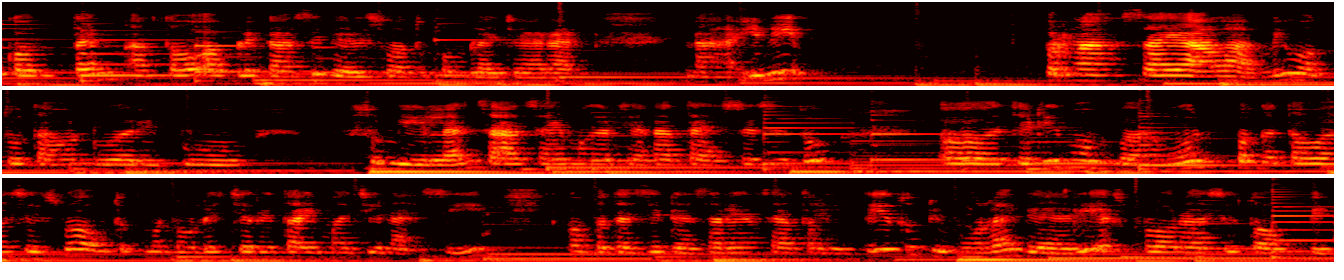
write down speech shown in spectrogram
konten atau aplikasi dari suatu pembelajaran. Nah, ini pernah saya alami waktu tahun 2009 saat saya mengerjakan tesis itu uh, jadi membangun pengetahuan siswa untuk menulis cerita imajinasi kompetensi dasar yang saya teliti itu dimulai dari eksplorasi topik.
